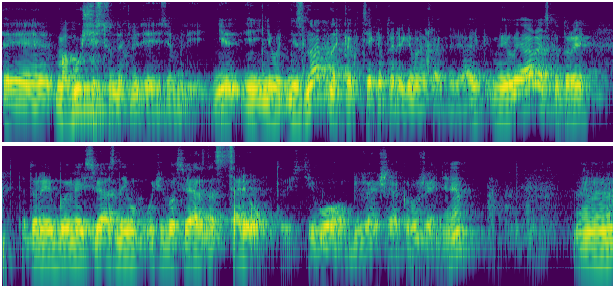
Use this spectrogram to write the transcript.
э, могущественных людей земли, не, не, не знатных, как те, которые говорили Хагри, а Илиарец, которые, которые были связаны, ему очень было связано с царем, то есть его ближайшее окружение. Э,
